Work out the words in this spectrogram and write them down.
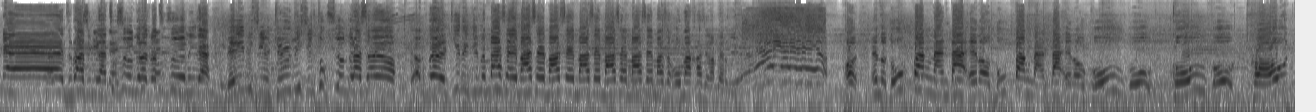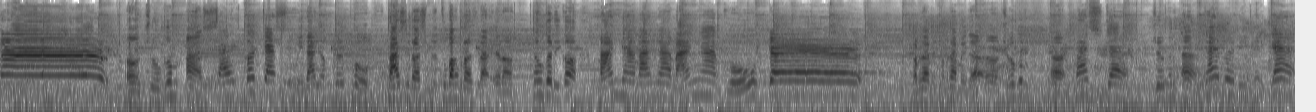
네 들어왔습니다. 특수연 들어왔다 특수연입니다. 네이비실 줄비실 특수연 들어왔어요. 형들 기르기는 마세 마세 마세 마세 마세 마세 마세 오마카세 감사합니다. 어 에너 노빵 난다 에너 노빵 난다 에너 고고 고고 고들 어 조금 아쌀 것 같습니다. 형들포. 다시 들어왔습니다. 두방 들어왔습니다. 에너 형들 이거 맞냐 맞냐 맞냐 고들 감사합니다 감사합니다. 어 조금 어 맛이가 조금 어 갈버리니까?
